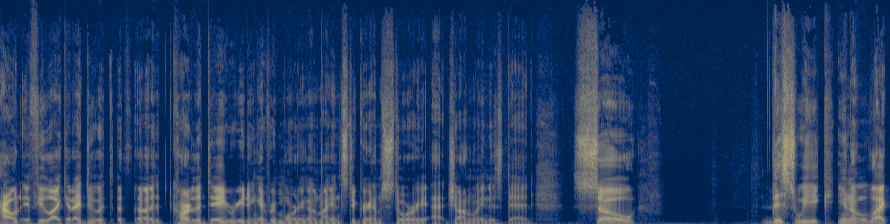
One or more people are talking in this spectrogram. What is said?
out if you like it. I do a, a, a, card of the day reading every morning on my Instagram story at John Wayne is dead. So this week, you know, like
